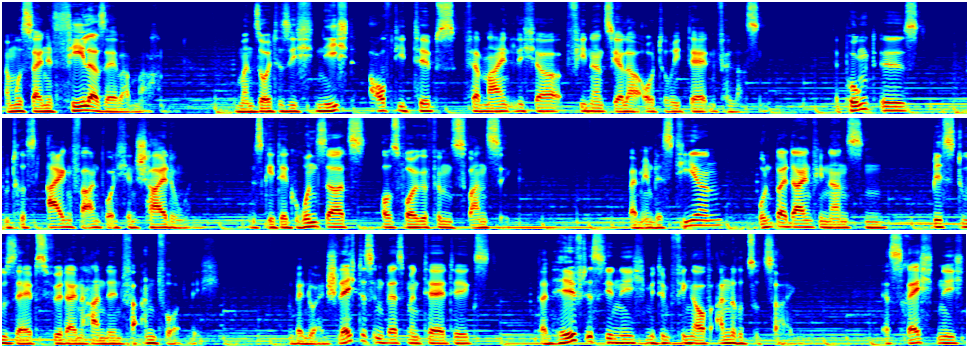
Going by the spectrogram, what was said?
Man muss seine Fehler selber machen. Und man sollte sich nicht auf die Tipps vermeintlicher finanzieller Autoritäten verlassen. Der Punkt ist, du triffst eigenverantwortliche Entscheidungen. Und es geht der Grundsatz aus Folge 25. Beim Investieren und bei deinen Finanzen bist du selbst für dein Handeln verantwortlich. Und wenn du ein schlechtes Investment tätigst, dann hilft es dir nicht, mit dem Finger auf andere zu zeigen. Erst recht nicht,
